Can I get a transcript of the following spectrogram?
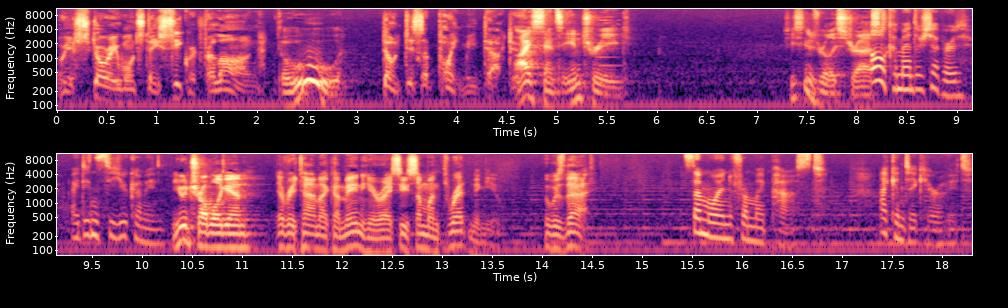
or your story won't stay secret for long. Ooh. Don't disappoint me, Doctor. I sense intrigue. She seems really stressed. Oh, Commander Shepard. I didn't see you come in. You in trouble again? Every time I come in here, I see someone threatening you. Who was that? Someone from my past. I can take care of it.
